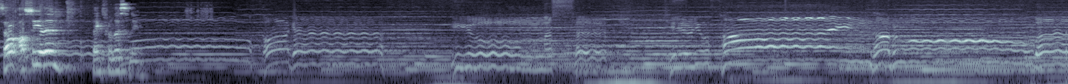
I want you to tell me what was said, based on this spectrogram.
So I'll see you then. Thanks for listening. till you find the.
